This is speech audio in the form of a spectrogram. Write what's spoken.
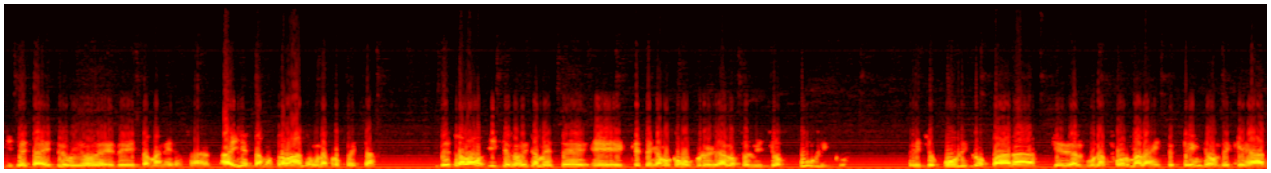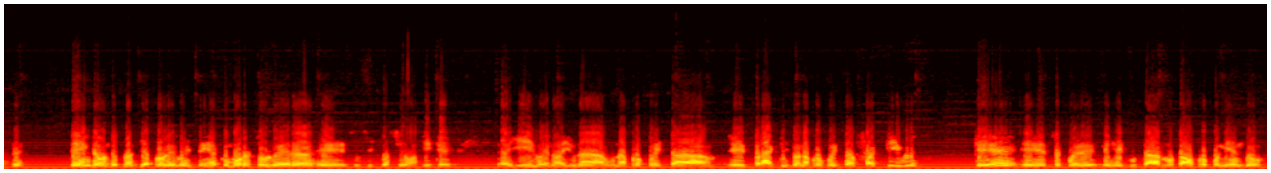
y, se está distribuido de, esta manera. O sea, ahí estamos trabajando en una propuesta de trabajo y que lógicamente eh, que tengamos como prioridad los servicios públicos servicios públicos para que de alguna forma la gente tenga donde quejarse, tenga donde plantear problemas y tenga cómo resolver eh, su situación. Así que allí, bueno, hay una, una propuesta eh, práctica, una propuesta factible que eh, se puede ejecutar. No estamos proponiendo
